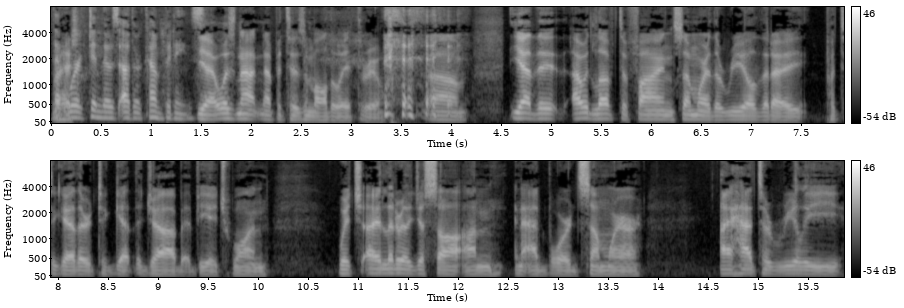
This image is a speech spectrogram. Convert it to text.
that Right. worked in those other companies? Yeah, it was not nepotism all the way through. um, yeah, the, I would love to find somewhere the reel that I put together to get the job at VH1, which I literally just saw on an ad board somewhere. I had to really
